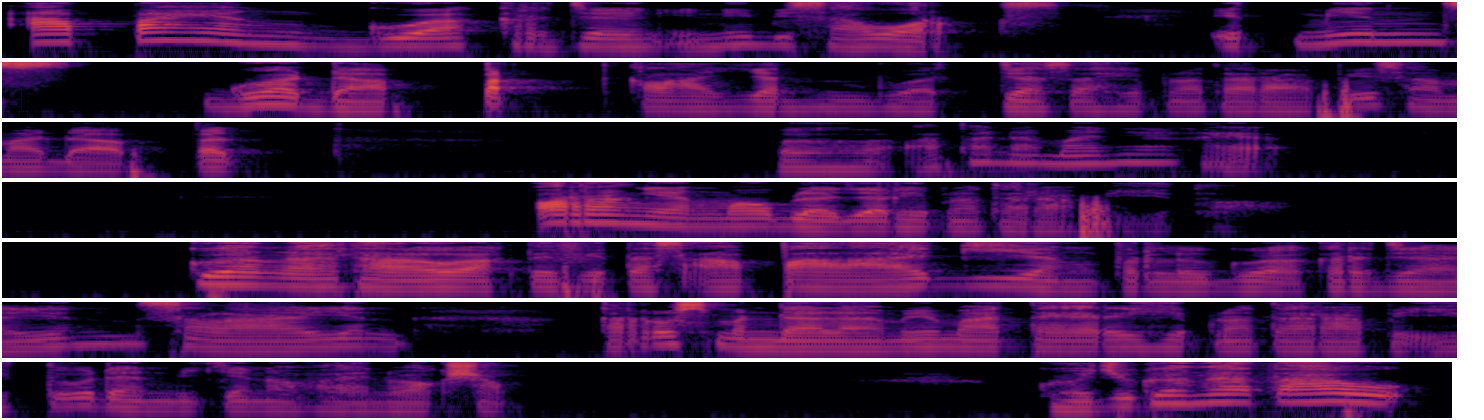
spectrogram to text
apa yang gue kerjain ini bisa works. It means gue dapet klien buat jasa hipnoterapi sama dapet uh, apa namanya kayak orang yang mau belajar hipnoterapi itu. Gue nggak tahu aktivitas apa lagi yang perlu gue kerjain selain terus mendalami materi hipnoterapi itu dan bikin offline workshop. Gue juga nggak tahu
